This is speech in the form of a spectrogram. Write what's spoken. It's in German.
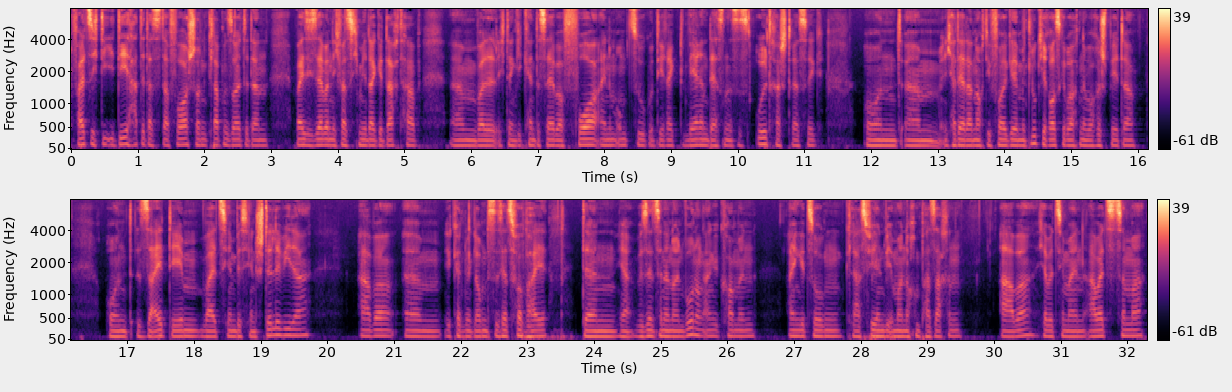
falls ich die Idee hatte, dass es davor schon klappen sollte, dann weiß ich selber nicht, was ich mir da gedacht habe, ähm, weil ich denke, ihr kennt es selber vor einem Umzug und direkt währenddessen ist es ultra stressig. Und ähm, ich hatte ja dann noch die Folge mit Luki rausgebracht eine Woche später. Und seitdem war jetzt hier ein bisschen Stille wieder. Aber ähm, ihr könnt mir glauben, das ist jetzt vorbei. Denn ja, wir sind jetzt in einer neuen Wohnung angekommen, eingezogen. Klar, es fehlen wie immer noch ein paar Sachen. Aber ich habe jetzt hier mein Arbeitszimmer,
